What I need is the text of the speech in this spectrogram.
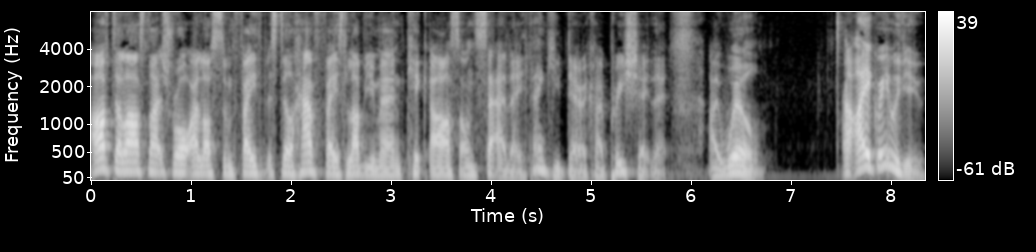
After last night's Raw, I lost some faith, but still have faith. Love you, man. Kick ass on Saturday. Thank you, Derek. I appreciate that. I will. I agree with you.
